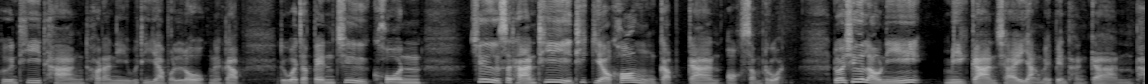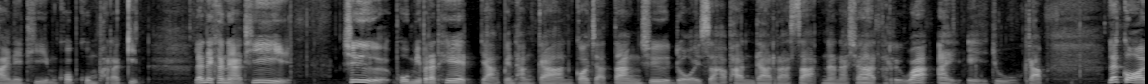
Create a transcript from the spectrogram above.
พื้นที่ทางธรณีวิทยาบนโลกนะครับ หรือว่าจะเป็นชื่อคน ชื่อสถานที่ที่เกี่ยวข้องกับการออกสำรวจ โดยชื่อเหล่านี้มีการใช้อย่างไม่เป็นทางการภายในทีมควบคุมภารกิจ และในขณะที่ชื่อภูมิประเทศอย่างเป็นทางการก็จะตั้งชื่อโดยสหพันธ์ดาราศาสตร์ นานาชาติ หรือว่า IAU ครับ และก่อน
